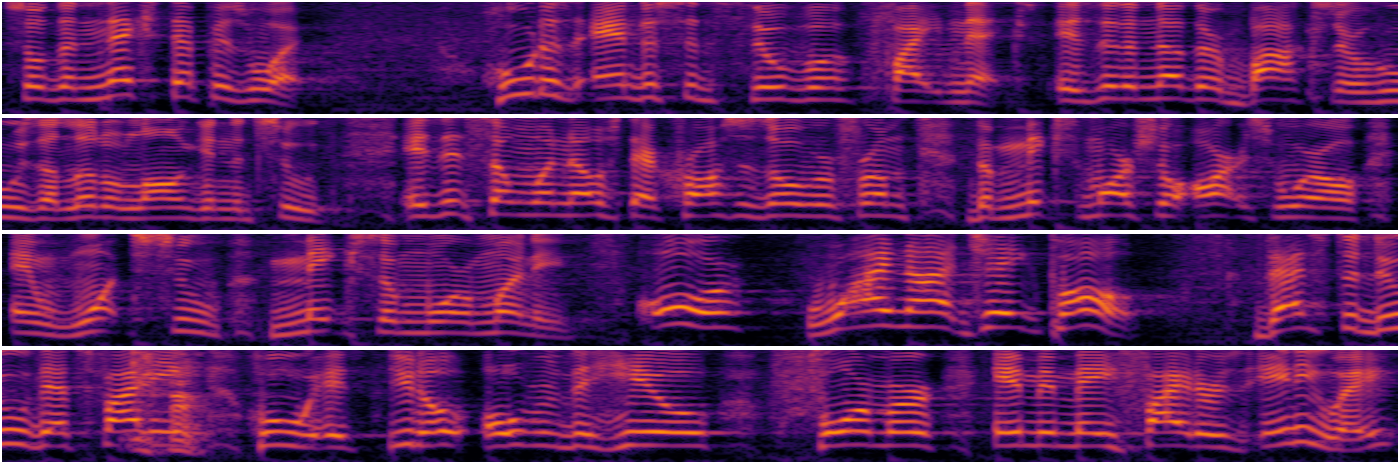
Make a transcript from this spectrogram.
So the next step is what? Who does Anderson Silva fight next? Is it another boxer who's a little long in the tooth? Is it someone else that crosses over from the mixed martial arts world and wants to make some more money? Or why not Jake Paul? That's the dude that's fighting who is, you know, over the hill former MMA fighters anyway.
